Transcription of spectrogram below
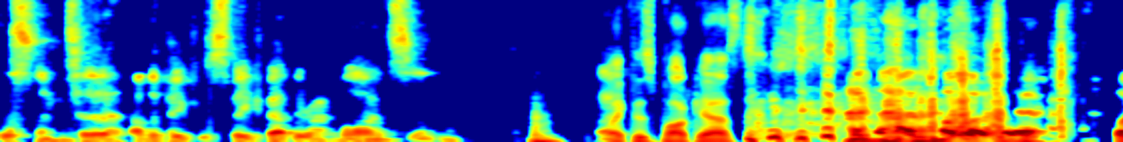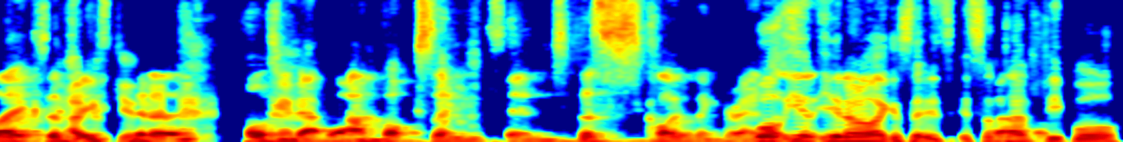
listening to other people speak about their own lives and Like this podcast. not like that. Like the people that are talking about their unboxings and this clothing brand. well, you, you know, like I said, it's, it's sometimes Well- people.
